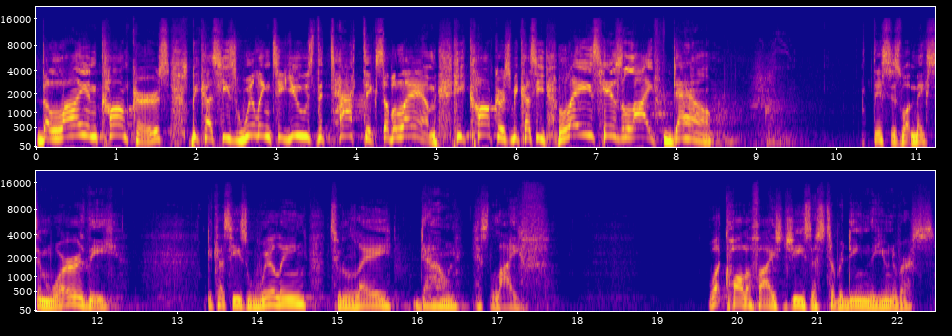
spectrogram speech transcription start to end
the lion conquers because he's willing to use the tactics of a lamb. He conquers because he lays his life down. This is what makes him worthy because he's willing to lay down his life. What qualifies Jesus to redeem the universe?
